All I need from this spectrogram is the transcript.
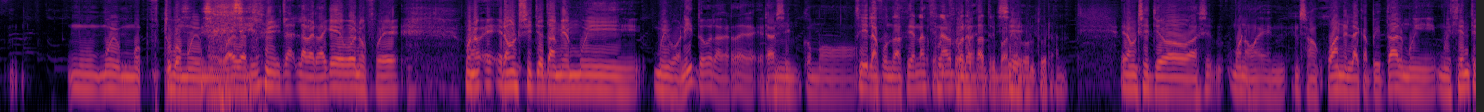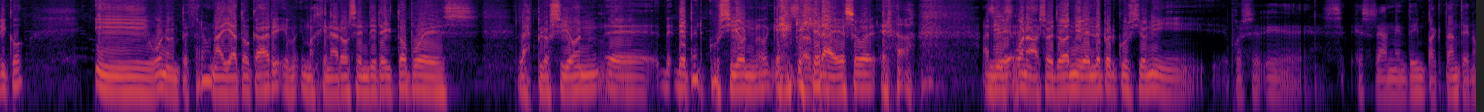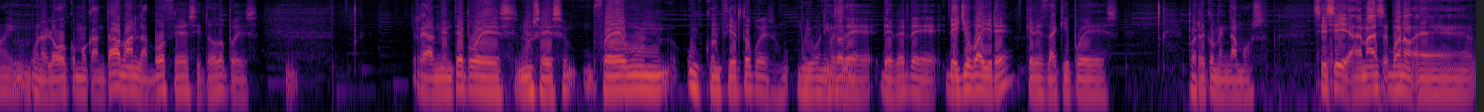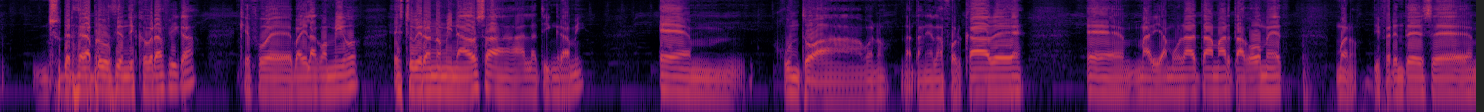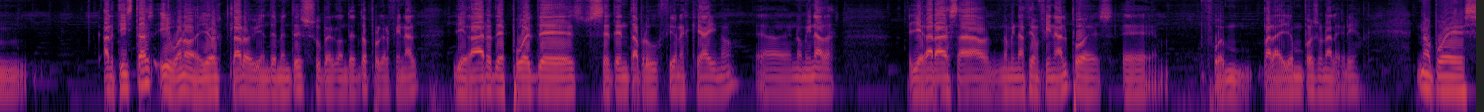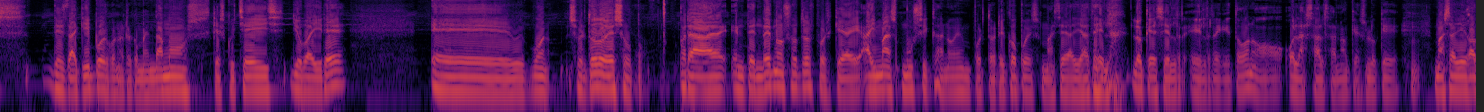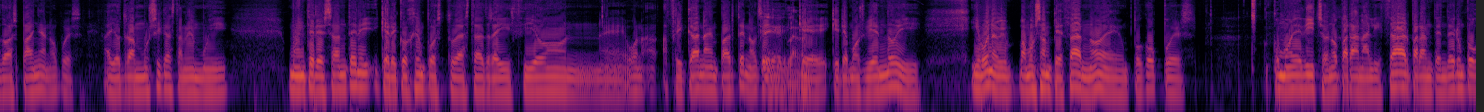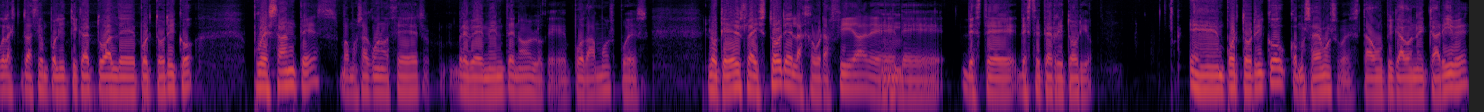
Muy, muy, muy- estuvo muy, muy guay. Sí, la, la verdad que, bueno, fue... Bueno, e- era un sitio también muy, muy bonito, la verdad, era así Mm. como... Sí, la Fundación Nacional Fue- por el Patrimonio sí. Cultural. Era un sitio, así, bueno, en, en San Juan, en la capital, muy, muy céntrico. Y bueno, empezaron ahí a tocar. im- Imaginaros en directo, pues, la explosión eh, de, de percusión, ¿no? Que, que era eso. Era a Sí, nivel, sí. Bueno, sobre todo a nivel de percusión y pues eh, es, es realmente impactante, ¿no? Y bueno, luego cómo cantaban, las voces y todo, pues realmente, pues, no sé, fue un, un concierto, pues, muy bonito sí. de, de ver de, de Yuba Iré, que desde aquí, pues, pues recomendamos. Sí, sí, además, bueno, eh, su tercera producción discográfica, que fue Baila conmigo, estuvieron nominados a Latin Grammy, em, junto a, bueno, Natania Laforcade, eh, María Mulata, Marta Gómez, bueno, diferentes em, artistas y bueno, ellos, claro, evidentemente súper contentos porque al final llegar después de 70 producciones que hay, ¿no? Eh, nominadas, llegar a esa nominación final, pues eh, fue para ellos pues una alegría. No, pues desde aquí, pues bueno, recomendamos que escuchéis Yuba Iré. Eh, bueno, sobre todo eso, para entender nosotros pues que hay, hay más música ¿no? en Puerto Rico, pues más allá de lo que es el, el reggaetón o, o la salsa, ¿no? que es lo que más ha llegado a España, ¿no? Pues hay otras músicas también muy muy interesantes y que recogen pues toda esta tradición eh, bueno africana en parte no Sí, que, claro. que- que iremos viendo y, y bueno vamos a empezar no Eh, un poco pues como he dicho, ¿no? para analizar, para entender un poco la situación política actual de Puerto Rico, pues antes vamos a conocer brevemente, ¿no? lo que podamos, pues lo que es la historia y la geografía de, de- de este, de este territorio. En Puerto Rico, como sabemos, pues, está ubicado en el Caribe.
